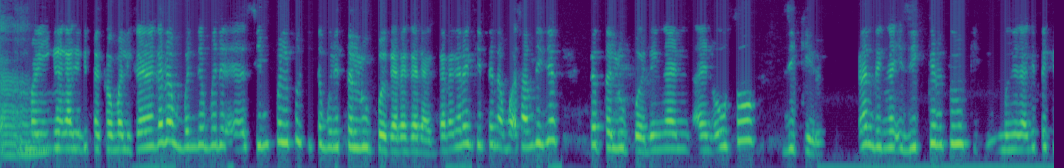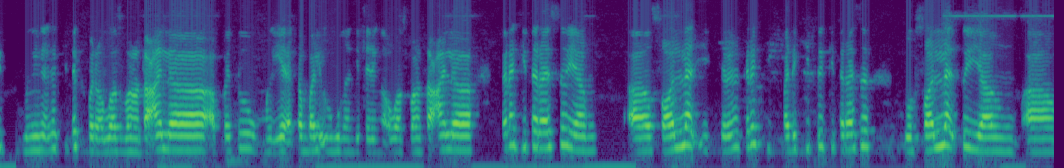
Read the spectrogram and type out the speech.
uh. mengingatkan kita kembali. Kadang-kadang benda-benda simple pun kita boleh terlupa kadang-kadang. Kadang-kadang kita nak buat something je kita terlupa. Dengan and also zikir. Kan dengan zikir tu mengingat kita, mengingatkan kita kepada Allah Subhanahu taala. Apa tu mengingatkan balik hubungan kita dengan Allah Subhanahu taala. Kadang kita rasa yang uh, solat kadang-kadang pada kita kita rasa oh solat tu yang uh,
